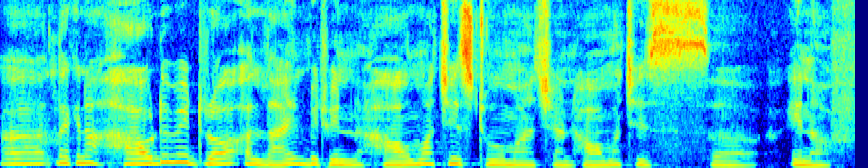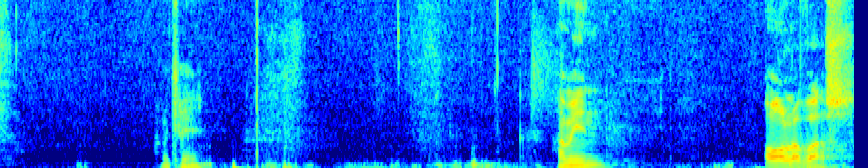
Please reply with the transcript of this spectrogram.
Uh, like you know, how do we draw a line between how much is too much and how much is uh, enough? Okay. I mean, all of us,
